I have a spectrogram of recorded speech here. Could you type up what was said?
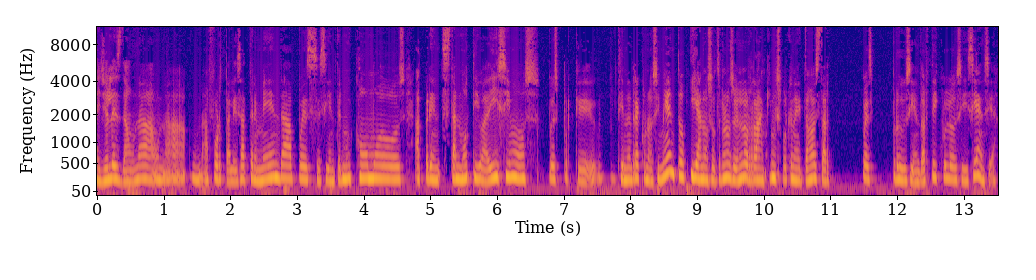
ellos les da una, una, una, fortaleza tremenda, pues se sienten muy cómodos, están motivadísimos, pues porque tienen reconocimiento y a nosotros nos ven los rankings porque necesitamos estar pues produciendo artículos y ciencia,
